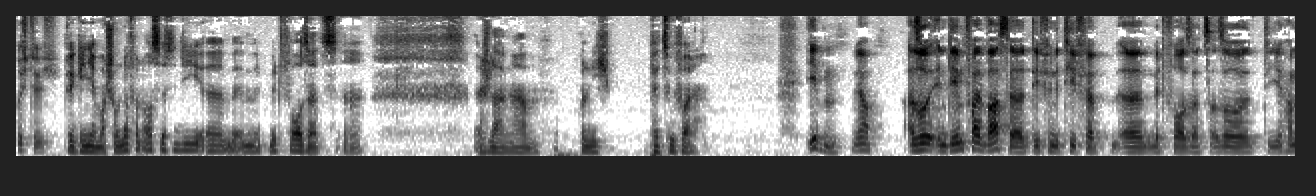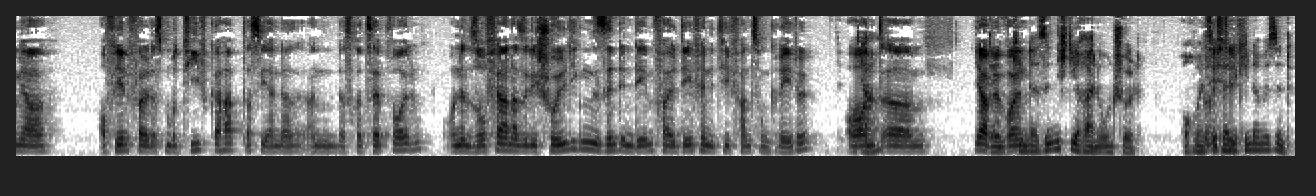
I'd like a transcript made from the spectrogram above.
Richtig. Wir gehen ja mal schon davon aus, dass sie die äh, mit, mit Vorsatz äh, erschlagen haben und nicht per Zufall. Eben, ja. Also in dem Fall war es ja definitiv äh, mit Vorsatz. Also die haben ja auf jeden Fall das Motiv gehabt, dass sie an, der, an das Rezept wollten. Und insofern, also die Schuldigen sind in dem Fall definitiv Hans und Gretel. Und ja. ähm, ja, Denn wir wollen. Kinder sind nicht die reine Unschuld. Auch wenn es keine Kinder mehr sind.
